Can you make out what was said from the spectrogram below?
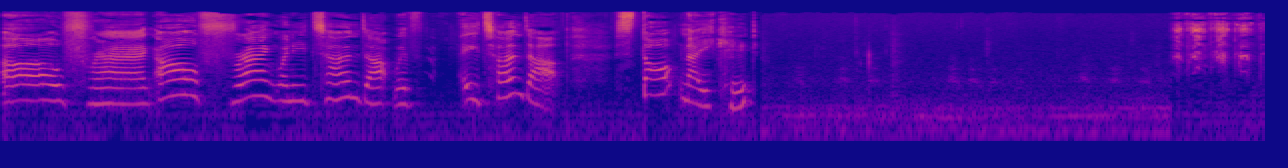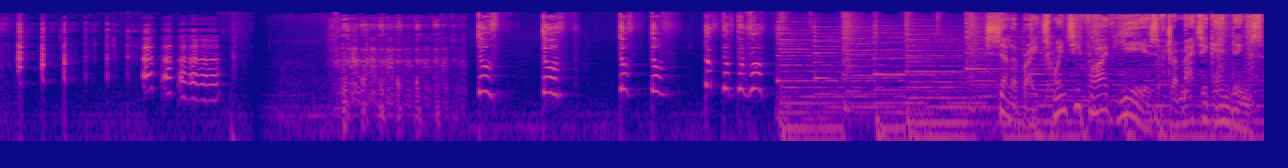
Oh, Frank. Oh, Frank, when he turned up with. He turned up stark naked. Doof, doof, doof. Celebrate 25 years of dramatic endings.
